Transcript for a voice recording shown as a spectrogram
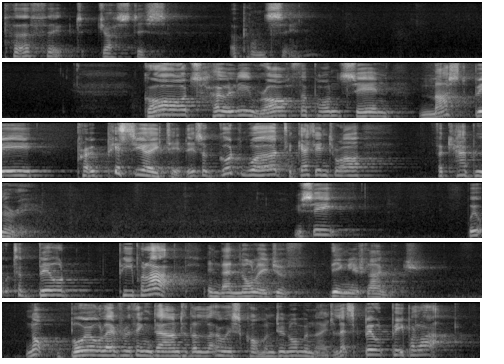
perfect justice upon sin. God's holy wrath upon sin must be propitiated. It's a good word to get into our vocabulary. You see, we ought to build people up in their knowledge of the English language, not boil everything down to the lowest common denominator. Let's build people up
